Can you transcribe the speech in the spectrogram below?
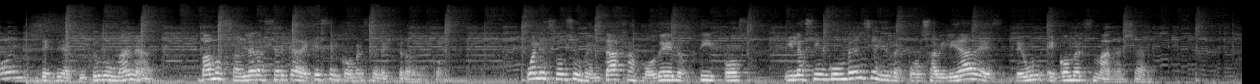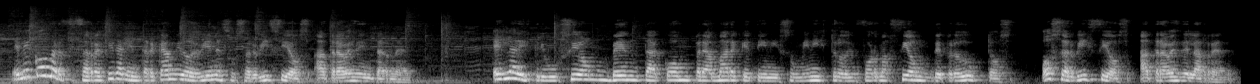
Hoy, desde Actitud Humana, vamos a hablar acerca de qué es el comercio electrónico, cuáles son sus ventajas, modelos, tipos y las incumbencias y responsabilidades de un e-commerce manager. El e-commerce se refiere al intercambio de bienes o servicios a través de Internet. Es la distribución, venta, compra, marketing y suministro de información de productos o servicios a través de la red.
